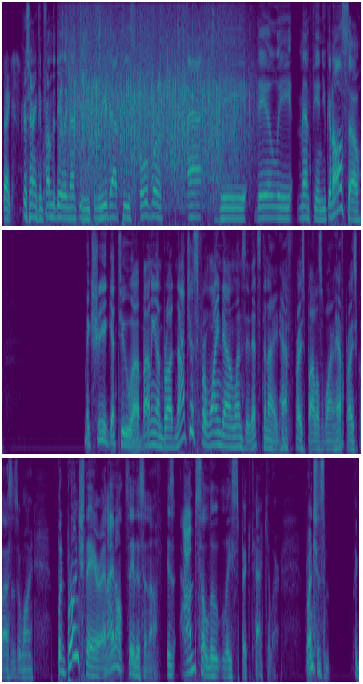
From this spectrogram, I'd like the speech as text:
Thanks. Chris Herrington from the Daily Memphian. You can read that piece over at the Daily Memphian. You can also make sure you get to uh, Bounty on Broad, not just for Wine Down Wednesday. That's tonight. Half price bottles of wine, half price glasses of wine. But brunch there, and I don't say this enough, is absolutely spectacular. Brunch is a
